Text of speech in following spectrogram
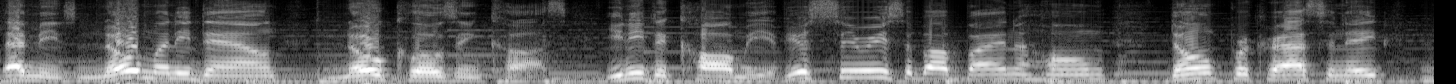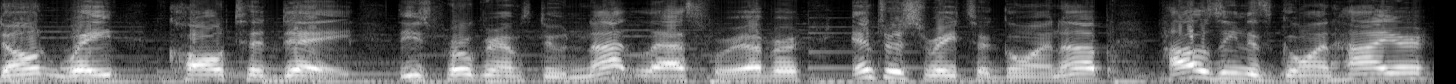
That means no money down, no closing costs. You need to call me. If you're serious about buying a home, don't procrastinate, don't wait, call today. These programs do not last forever. Interest rates are going up, housing is going higher.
